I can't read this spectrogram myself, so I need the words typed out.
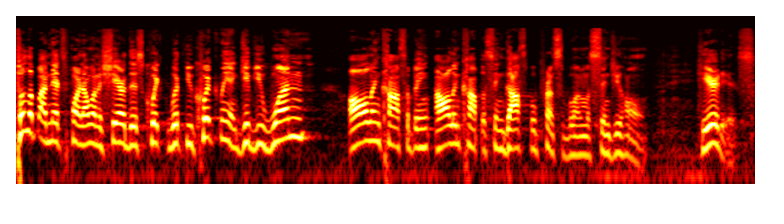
Pull up our next point. I want to share this quick with you quickly and give you one all encompassing, all encompassing gospel principle, and I'm going to send you home. Here it is.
